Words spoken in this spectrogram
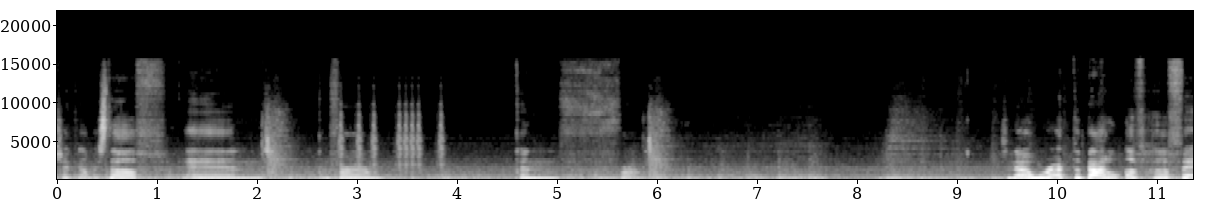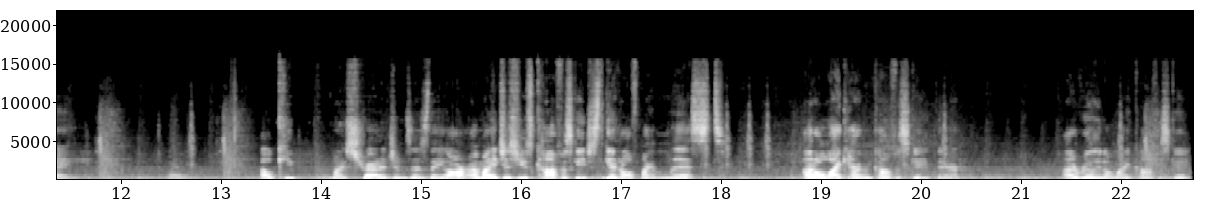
Checking out my stuff and confirm. Confirm. So now we're at the Battle of Hefei. I'll keep my stratagems as they are. I might just use Confiscate just to get it off my list. I don't like having Confiscate there. I really don't like Confiscate.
